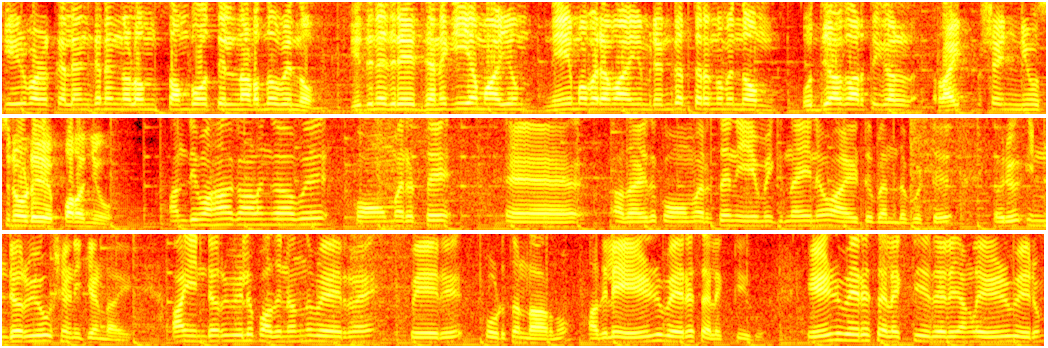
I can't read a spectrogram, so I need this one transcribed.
കീഴ്വഴക്ക ലംഘനങ്ങളും സംഭവത്തിൽ നടന്നുവെന്നും ഇതിനെതിരെ ജനകീയമായും നിയമപരമായും രംഗത്തിറങ്ങുമെന്നും ഉദ്യോഗാർത്ഥികൾ റൈറ്റ് വിഷൻ ന്യൂസിനോട് പറഞ്ഞു. അന്തിമഹാകാളങ്കാവ് കോമരത്തെ അതായത് കോമരത്തെ നിയമിക്കുന്നതിനോ ആയിട്ട് ബന്ധപ്പെട്ട് ഒരു ഇന്റർവ്യൂ ക്ഷണിക്കേണ്ടായി. ആ ഇന്റർവ്യൂവിൽ പതിനൊന്ന് പേരുടെ പേര് കൊടുത്തിട്ടുണ്ടായിരുന്നു. അതിൽ ഏഴ് പേരെ സെലക്ട് ചെയ്തു. ഏഴ് പേരെ സെലക്ട് ചെയ്തതിൽ ഞങ്ങൾ ഏഴ് പേരും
